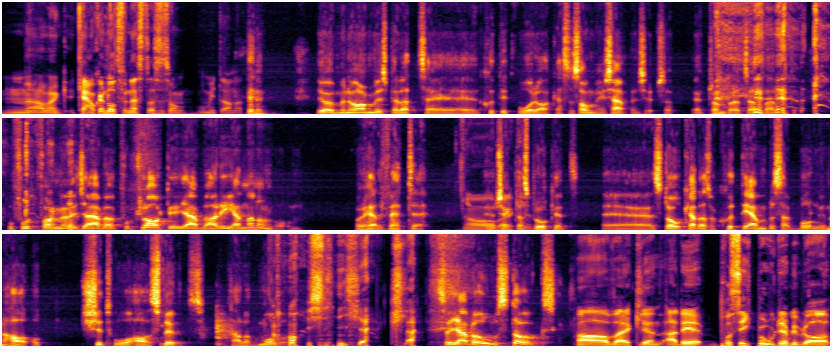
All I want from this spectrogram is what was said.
Mm, ja, kanske något för nästa säsong, om inte annat. jo, men nu har de ju spelat eh, 72 raka säsonger i Championship, så jag tror de börjar tröttna lite. Och fortfarande det jävla, få klart det jävla arena någon gång för helvete. Ja, Ursäkta verkligen. språket. Eh, Stoke hade alltså 71% bollinnehav och 22 avslut. Kalla på mål. Oj, jäklar. Så jävla ostoksk. Ja, verkligen. Ja, det, på sikt borde det bli bra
